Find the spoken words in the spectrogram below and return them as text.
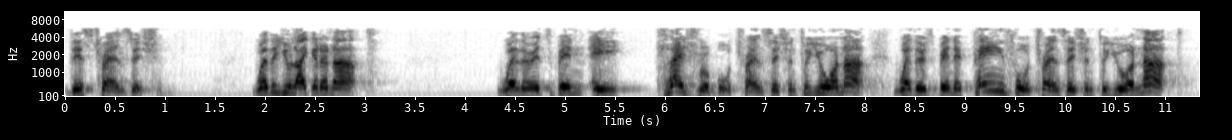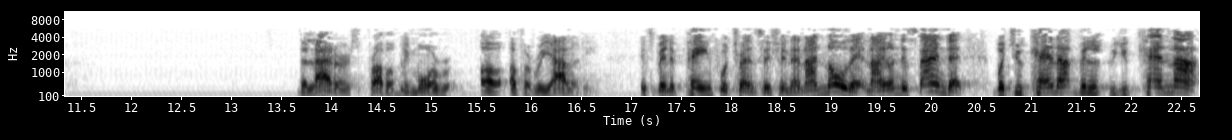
this transition. Whether you like it or not. Whether it's been a pleasurable transition to you or not, whether it's been a painful transition to you or not. The latter is probably more uh, of a reality. It's been a painful transition and I know that and I understand that, but you cannot be, you cannot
